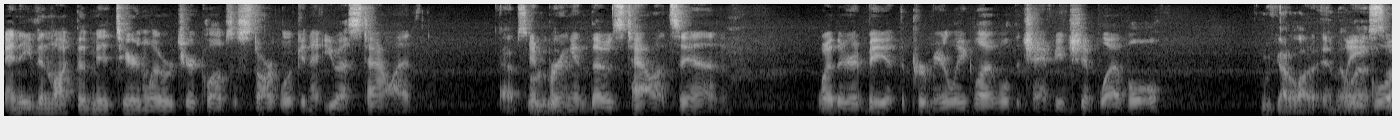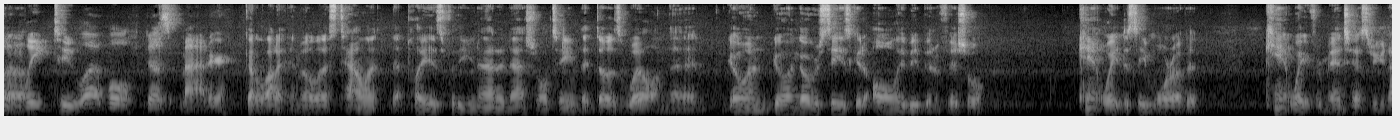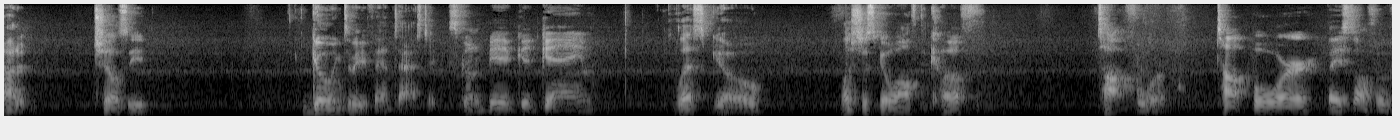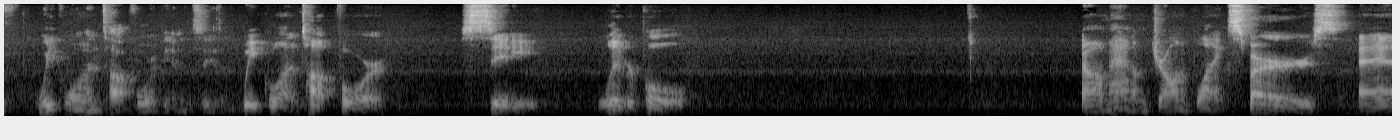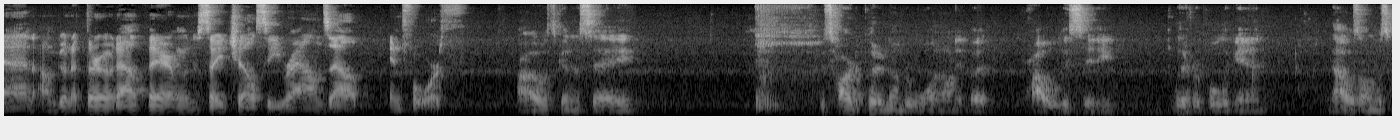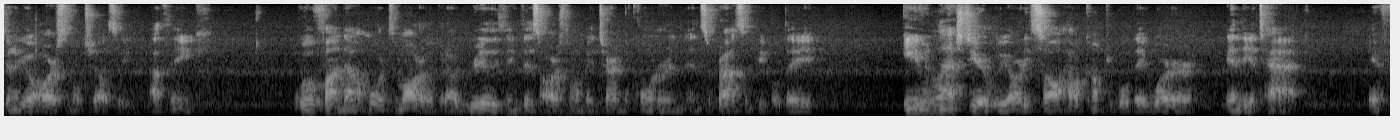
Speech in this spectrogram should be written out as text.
and even like the mid-tier and lower-tier clubs will start looking at U.S. talent Absolutely. and bringing those talents in, whether it be at the Premier League level, the Championship level, We've got a lot of MLS. League. One, uh, League Two level, doesn't matter. got a lot of MLS talent that plays for the United national team that does well, and that going going overseas could only be beneficial. Can't wait to see more of it. Can't wait for Manchester United, Chelsea. Going to be fantastic. It's going to be a good game. Let's go. Let's just go off the cuff. Top four. top four. based off of week one, top four at the end of the season. Week one, top four. City, Liverpool. Oh man, I'm drawing a blank. Spurs, and I'm gonna throw it out there. I'm gonna say Chelsea rounds out in fourth. I was gonna say it's hard to put a number one on it, but probably City, Liverpool again, and I was almost gonna go Arsenal, Chelsea. I think we'll find out more tomorrow, but I really think this Arsenal may turn the corner and, and surprise some people. They even last year we already saw how comfortable they were in the attack. If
